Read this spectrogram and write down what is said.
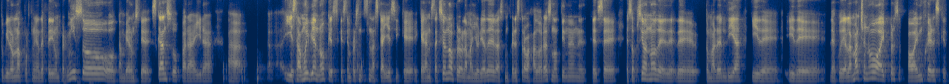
tuvieron la oportunidad de pedir un permiso o cambiaron su día de descanso para ir a, y está muy bien, ¿no? Que, que, estén presentes en las calles y que, que, hagan esta acción, ¿no? Pero la mayoría de las mujeres trabajadoras no tienen e, esa opción, ¿no? De, tomar el día y, de, acudir a la marcha, ¿no? hay, mujeres que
